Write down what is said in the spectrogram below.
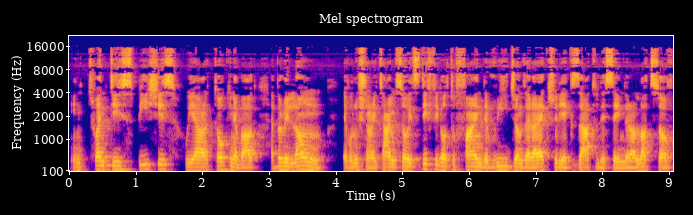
in 20 species, we are talking about a very long evolutionary time. So it's difficult to find the regions that are actually exactly the same. There are lots of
